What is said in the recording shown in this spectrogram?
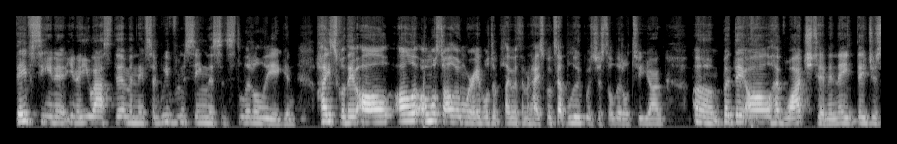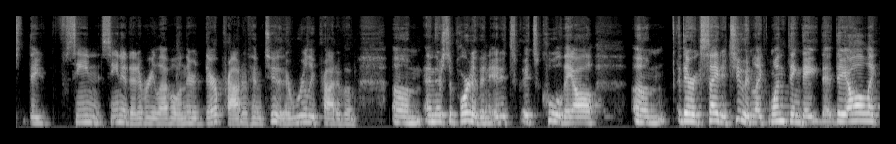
they've seen it. You know, you ask them, and they've said we've been seeing this since little league and high school. They've all all almost all of them were able to play with him in high school, except Luke was just a little too young. Um, but they all have watched him, and they they just they seen seen it at every level and they're they're proud of him too. They're really proud of him. Um, and they're supportive and, and it's it's cool. They all um, they're excited too. And like one thing they they all like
